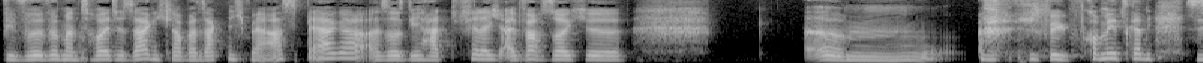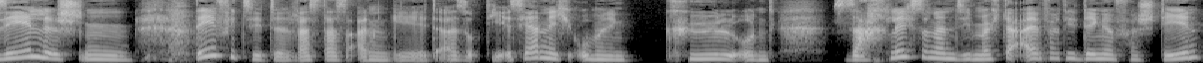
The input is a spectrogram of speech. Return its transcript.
wie würde man es heute sagen? Ich glaube, man sagt nicht mehr Asperger. Also die hat vielleicht einfach solche ähm, ich komme jetzt gar nicht, seelischen Defizite, was das angeht. Also die ist ja nicht unbedingt kühl und sachlich, sondern sie möchte einfach die Dinge verstehen,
